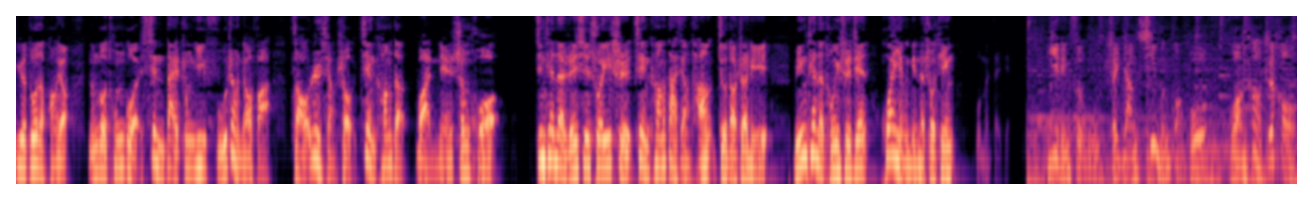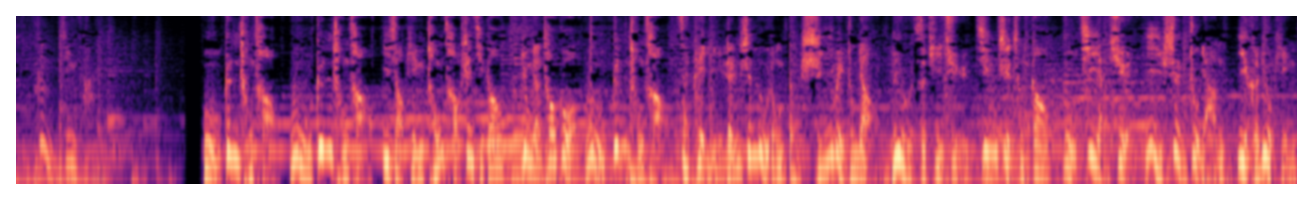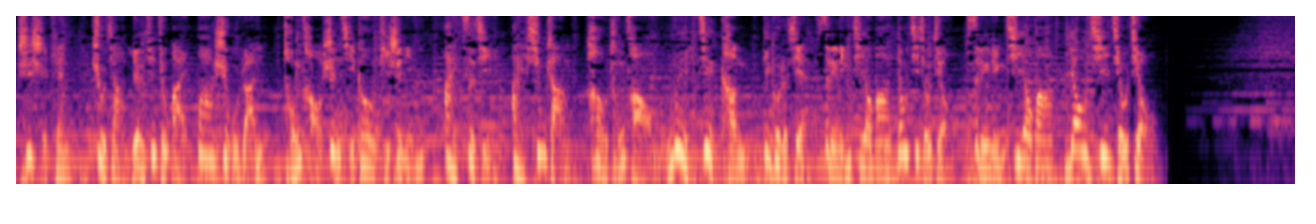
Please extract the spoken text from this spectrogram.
越多的朋友能够通过现代中医扶正疗法，早日享受健康的晚年生活。今天的人心说医事健康大讲堂就到这里，明天的同一时间欢迎您的收听，我们再见。一零四五沈阳新闻广播广告之后更精彩。五根虫草，五根虫草，一小瓶虫草升级膏，用量超过五根虫草，再配以人参、鹿茸等十一味中药，六次提取，精制成膏，补气养血，益肾助阳。一盒六瓶，吃十天，售价两千九百八十五元。虫草升级膏提示您：爱自己，爱兄长，好虫草为健康。订购热线：四零零七幺八幺七九九，四零零七幺八幺七九九。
